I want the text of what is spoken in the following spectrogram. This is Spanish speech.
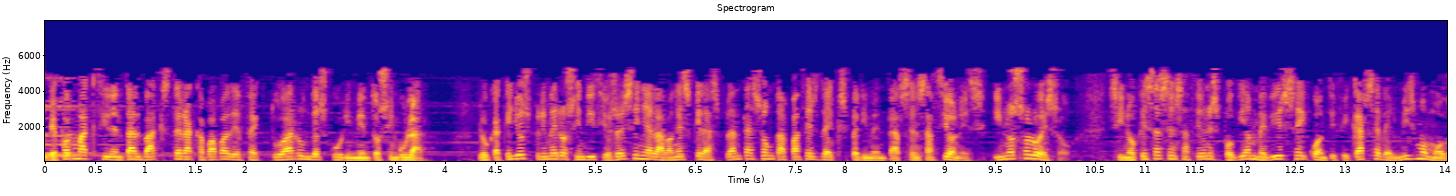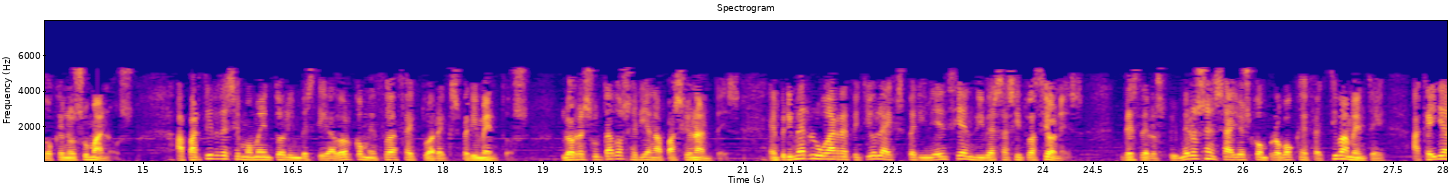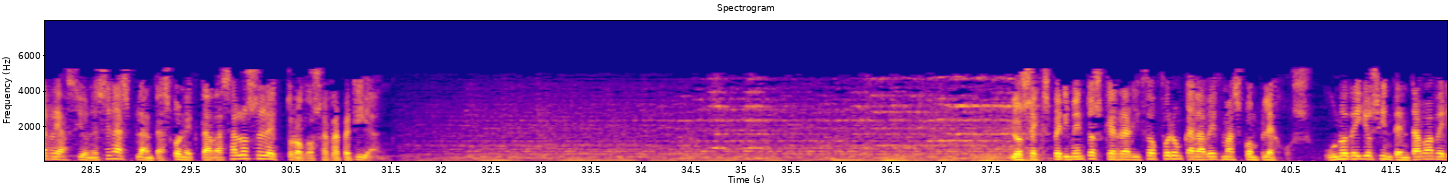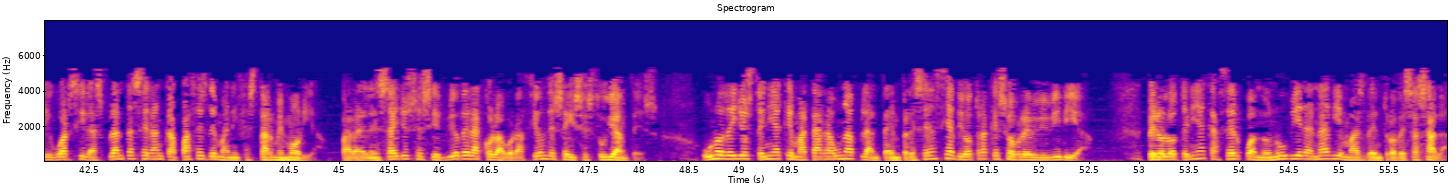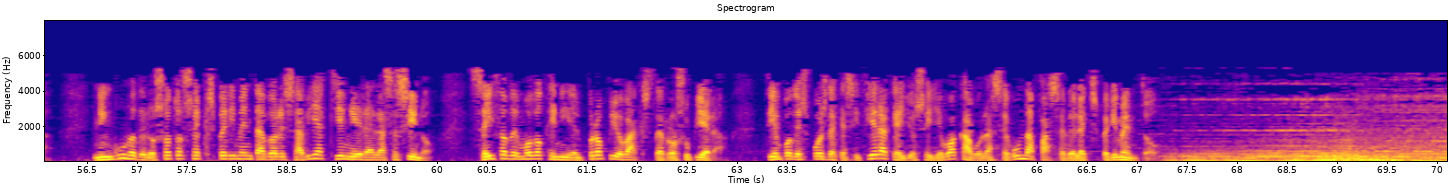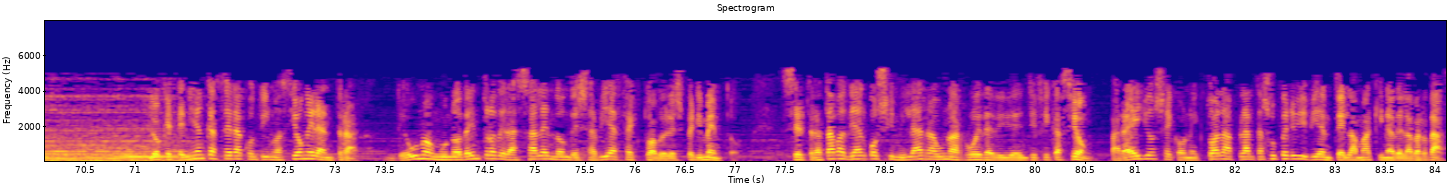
De forma accidental, Baxter acababa de efectuar un descubrimiento singular. Lo que aquellos primeros indicios le señalaban es que las plantas son capaces de experimentar sensaciones, y no solo eso, sino que esas sensaciones podían medirse y cuantificarse del mismo modo que en los humanos. A partir de ese momento el investigador comenzó a efectuar experimentos. Los resultados serían apasionantes. En primer lugar, repitió la experiencia en diversas situaciones. Desde los primeros ensayos comprobó que efectivamente aquellas reacciones en las plantas conectadas a los electrodos se repetían. Los experimentos que realizó fueron cada vez más complejos. Uno de ellos intentaba averiguar si las plantas eran capaces de manifestar memoria. Para el ensayo se sirvió de la colaboración de seis estudiantes. Uno de ellos tenía que matar a una planta en presencia de otra que sobreviviría pero lo tenía que hacer cuando no hubiera nadie más dentro de esa sala. Ninguno de los otros experimentadores sabía quién era el asesino. Se hizo de modo que ni el propio Baxter lo supiera. Tiempo después de que se hiciera aquello, se llevó a cabo la segunda fase del experimento. Lo que tenían que hacer a continuación era entrar, de uno en uno dentro de la sala en donde se había efectuado el experimento. Se trataba de algo similar a una rueda de identificación. Para ello se conectó a la planta superviviente la máquina de la verdad.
